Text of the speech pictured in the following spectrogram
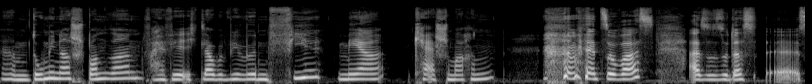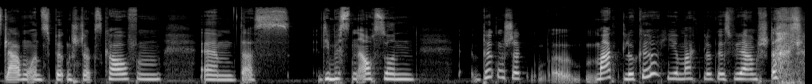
ähm, Dominas sponsern, weil wir, ich glaube, wir würden viel mehr Cash machen mit sowas. Also so, dass äh, Sklaven uns Birkenstocks kaufen, ähm, dass die müssten auch so ein Birkenstock äh, Marktlücke, hier Marktlücke ist wieder am Start,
